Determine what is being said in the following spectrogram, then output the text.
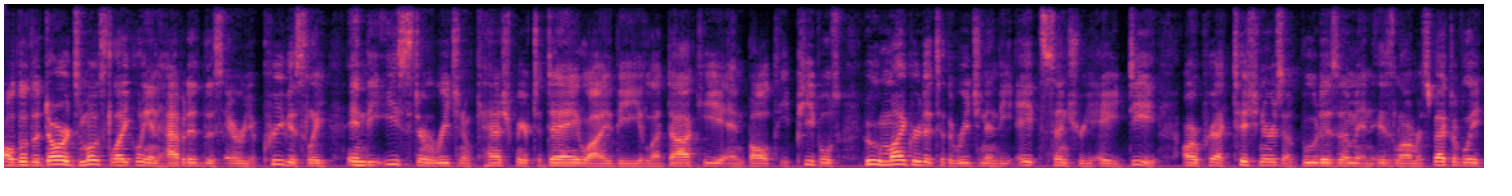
Although the Dards most likely inhabited this area previously, in the eastern region of Kashmir today lie the Ladakhi and Balti peoples who migrated to the region in the 8th century AD, are practitioners of Buddhism and Islam respectively,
